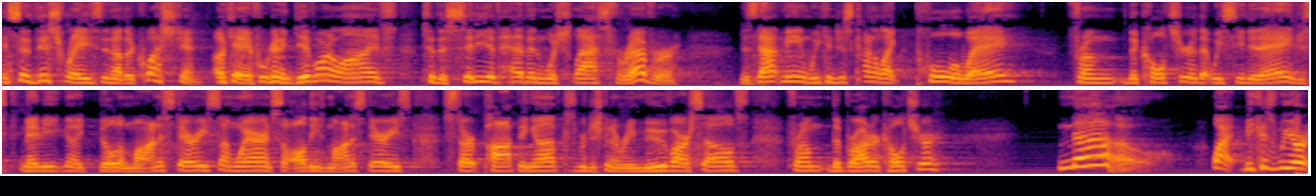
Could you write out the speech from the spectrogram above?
And so this raised another question. Okay, if we're going to give our lives to the city of heaven, which lasts forever, does that mean we can just kind of like pull away from the culture that we see today and just maybe like build a monastery somewhere? And so all these monasteries start popping up because we're just going to remove ourselves from the broader culture? No. Why? Because we are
